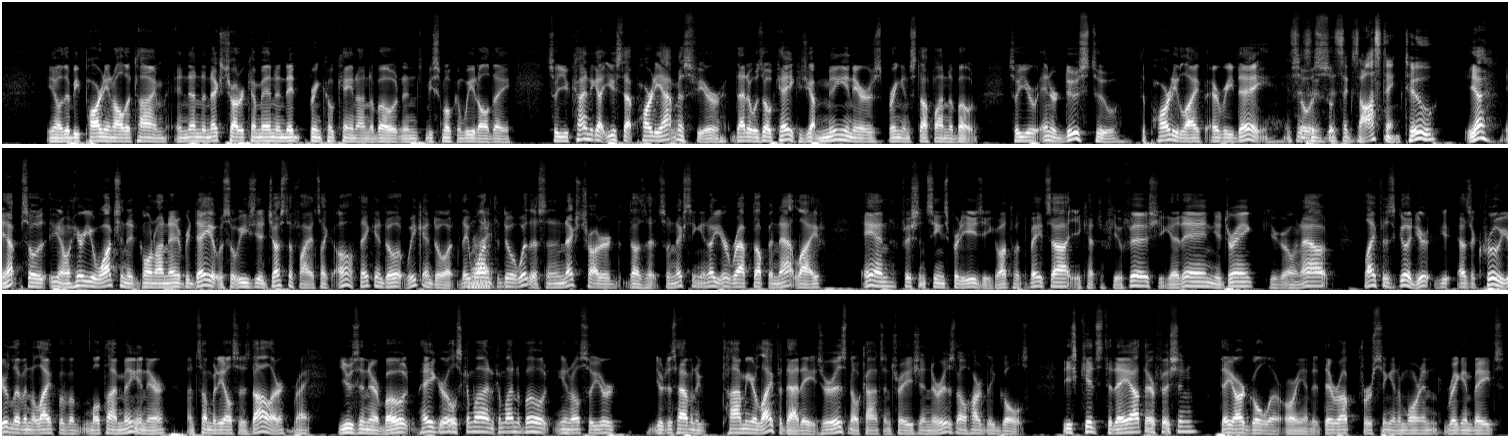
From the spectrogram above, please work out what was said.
You know, they'd be partying all the time, and then the next charter come in and they'd bring cocaine on the boat and be smoking weed all day. So you kind of got used to that party atmosphere that it was okay because you got millionaires bringing stuff on the boat. So you're introduced to the party life every day. It's, so it's, it's exhausting too. yeah, yep. So you know, here you're watching it going on every day. It was so easy to justify. It's like, oh, if they can do it, we can do it. They Right. wanted to do it with us, and the next charter does it. So next thing you know, you're wrapped up in that life. And fishing seems pretty easy. You go out to put the baits out, you catch a few fish, you get in, you drink, you're going out. Life is good. You're you, as a crew, you're living the life of a multimillionaire on somebody else's dollar Right. Using their boat. Hey, girls, come on, come on the boat. You know, so you're you're just having a time of your life at that age. There is no concentration. There is no hardly goals. these kids today out there fishing, they are goal oriented. They're up first thing in the morning, rigging baits.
